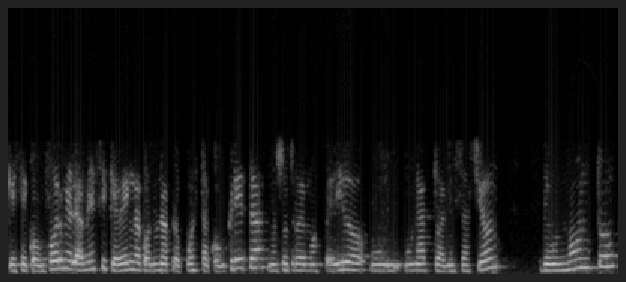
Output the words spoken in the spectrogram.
que se conforme a la mesa y que venga con una propuesta concreta. Nosotros hemos pedido una actualización de un monto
